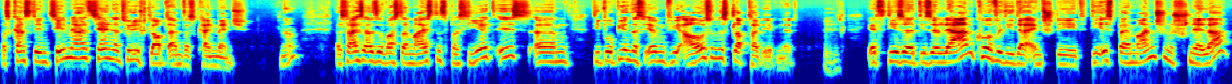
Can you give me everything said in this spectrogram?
Das kannst du den zehnmal erzählen, natürlich glaubt einem das kein Mensch. Ne? Das heißt also, was dann meistens passiert ist, ähm, die probieren das irgendwie aus und es klappt halt eben nicht. Mhm. Jetzt diese, diese Lernkurve, die da entsteht, die ist bei manchen schneller.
